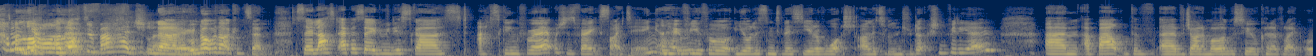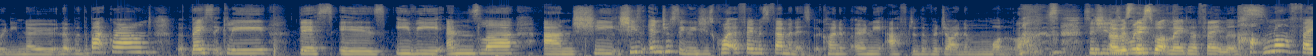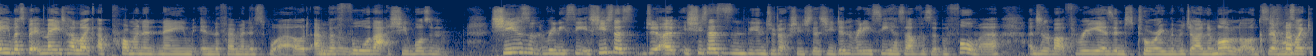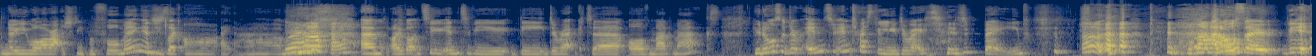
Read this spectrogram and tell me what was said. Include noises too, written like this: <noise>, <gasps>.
Don't a get on a lot of vag No, level. No, not without consent. So last episode we discussed asking for it, which is very exciting, and hopefully if you're, you're listening to this, you'll have watched our little introduction video um, about the uh, vagina monologues, so you'll kind of like already know a little bit of the background. But basically, this is Evie Ensler, and she she's interestingly she's quite a famous feminist, but kind of only after the vagina monologues. <laughs> so she Oh, is really this what made her famous? not famous, but it made her like a prominent name in the feminist world. And Mm-hmm. before that, she wasn't. She doesn't really see. She says. uh, She says this in the introduction. She says she didn't really see herself as a performer until about three years into touring the Vagina Monologues. Everyone's like, "No, you are actually performing," and she's like, "Oh, I am." <laughs> um, I got to interview the director of Mad Max, who'd also di- in- interestingly directed <laughs> Babe. Oh. <laughs> and also the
